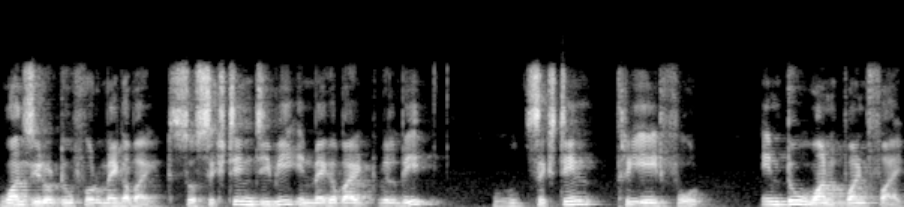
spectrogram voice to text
1024 megabyte. So 16 GB in megabyte will be 16384 into 1.5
